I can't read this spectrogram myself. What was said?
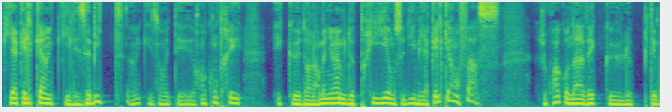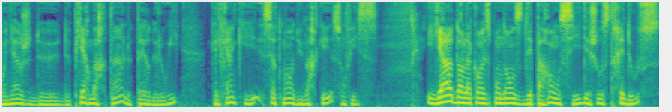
qu'il y a quelqu'un qui les habite, hein, qu'ils ont été rencontrés, et que dans leur manière même de prier, on se dit, mais il y a quelqu'un en face. Je crois qu'on a avec euh, le témoignage de, Pierre Martin, le père de Louis, quelqu'un qui certainement a dû marquer son fils. Il y a dans la correspondance des parents aussi des choses très douces.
